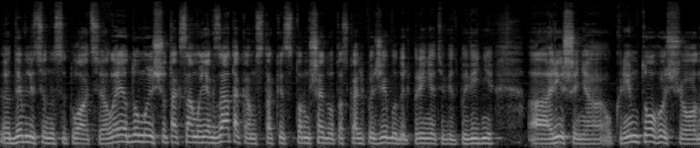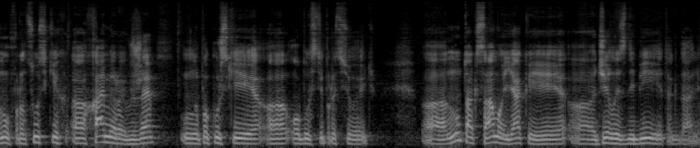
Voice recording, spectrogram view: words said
е, дивляться на ситуацію. Але я думаю, що так само, як з ATACMS, так і з Shadow та SCALP-EG будуть прийняті відповідні е, рішення. Окрім того, що ну, французькі е, Hammer и вже по Курській області працюють. Ну, так само, як і GLSDB і так далі.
